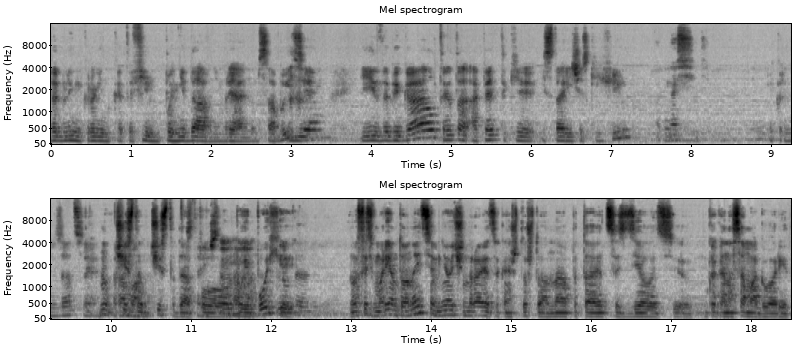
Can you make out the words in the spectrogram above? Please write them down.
«The Blink Ring» — это фильм по недавним реальным событиям, и «The Beguiled» — это, опять-таки, исторический фильм. Относительно экранизация. Ну, романа. чисто, чисто, да, по, по эпохе. Ну, да, да. Но, кстати, в Марии мне очень нравится, конечно, то, что она пытается сделать, э, как она сама говорит,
